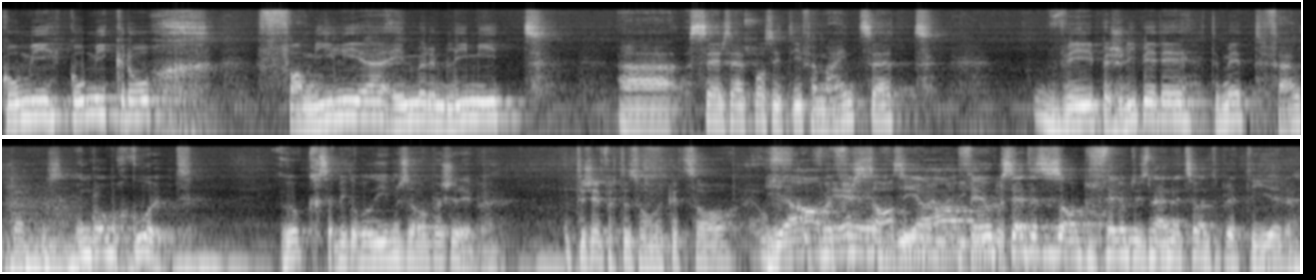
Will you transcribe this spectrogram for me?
Gummi, Gummigeruch, Familie, immer im Limit, äh, sehr, sehr positiver Mindset. Wie beschreibe ich dich damit? Fällt etwas? Unglaublich gut. Wirklich, das habe ich glaube ich immer so beschrieben. Das ist einfach das, was wir so auf, ja, auf aber viel, Ansehen, ja, viel sehen das so, aber viele uns nicht so interpretieren.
